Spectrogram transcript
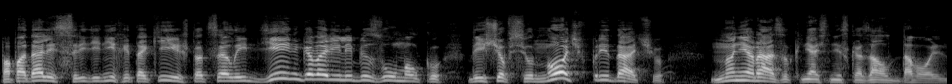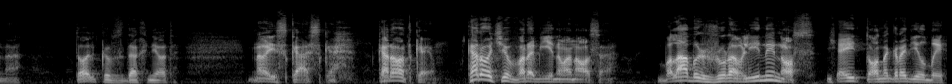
Попадались среди них и такие, что целый день говорили без умолку, да еще всю ночь в придачу. Но ни разу князь не сказал «довольно», только вздохнет. Ну и сказка, короткая, короче воробьиного носа. Была бы журавлиный нос, я и то наградил бы.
